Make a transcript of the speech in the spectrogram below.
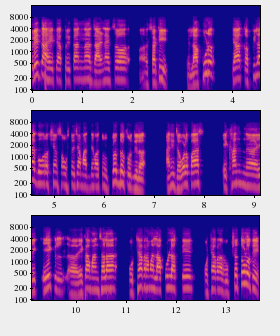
प्रेत आहे त्या प्रेतांना जाळण्याचं साठी लाकूड त्या कपिला गोरक्षण संस्थेच्या माध्यमातून उपलब्ध करून दिलं. आणि जवळपास एखाद एक एक एका माणसाला मोठ्या प्रमाणात लाकूड लागते मोठ्या प्रमाणात वृक्षतोड होते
